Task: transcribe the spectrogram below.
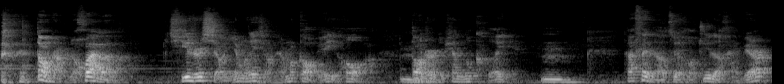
到哪儿就坏了呢？其实小爷们儿跟小娘们儿告别以后啊，到这儿这片子都可以。嗯，他非得到最后追到海边儿，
